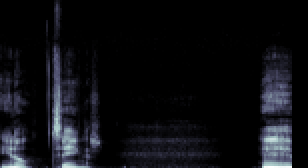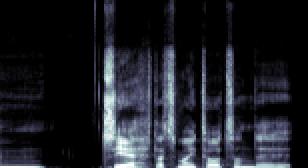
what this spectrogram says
you know, saying it. Um so yeah, that's my thoughts on the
